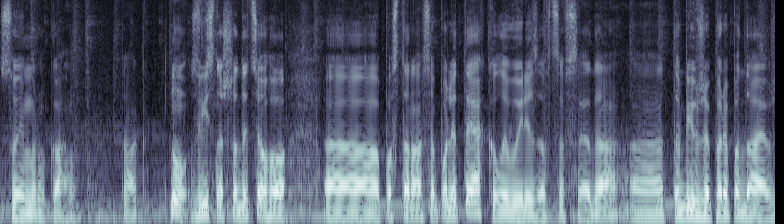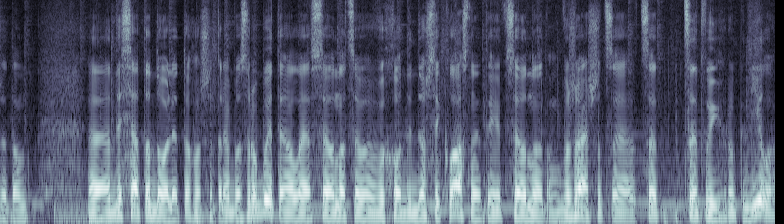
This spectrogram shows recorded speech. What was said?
своїми руками. Так? Ну, звісно, що до цього е, постарався політех, коли вирізав це все. Да? Е, тобі вже перепадає вже там е, десята доля того, що треба зробити, але все одно це виходить досить класно, і ти все одно там, вважаєш, що це, це, це твоїх рук діло.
